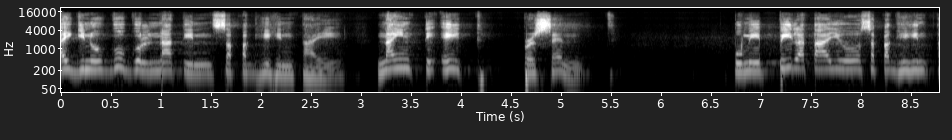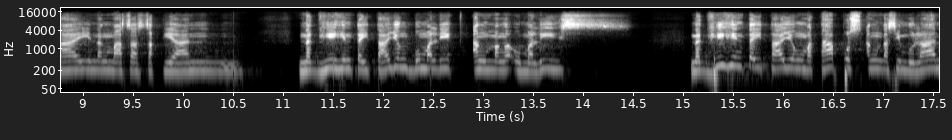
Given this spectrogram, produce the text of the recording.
ay ginugugol natin sa paghihintay. 98%. Pumipila tayo sa paghihintay ng masasakyan. Naghihintay tayong bumalik ang mga umalis. Naghihintay tayong matapos ang nasimulan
